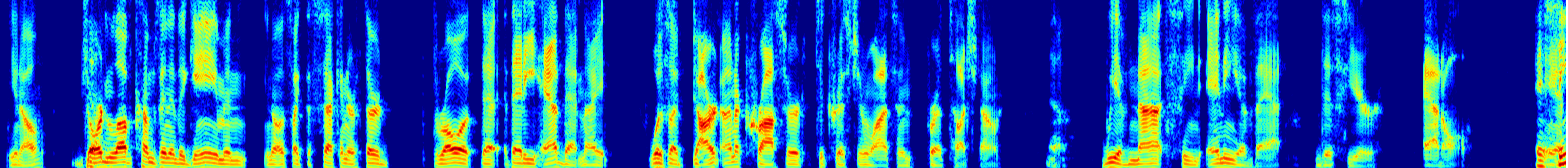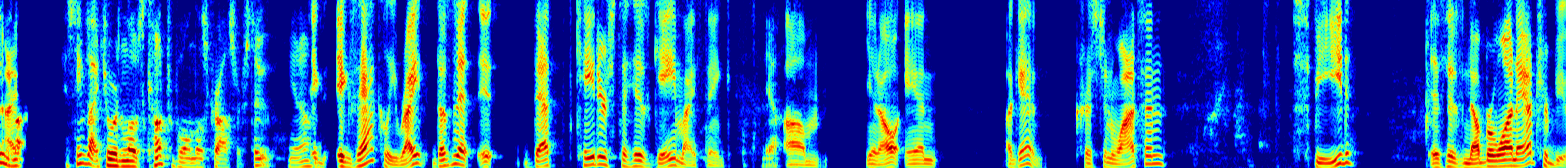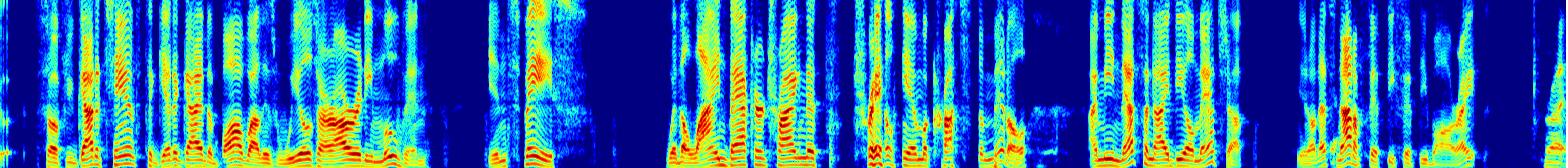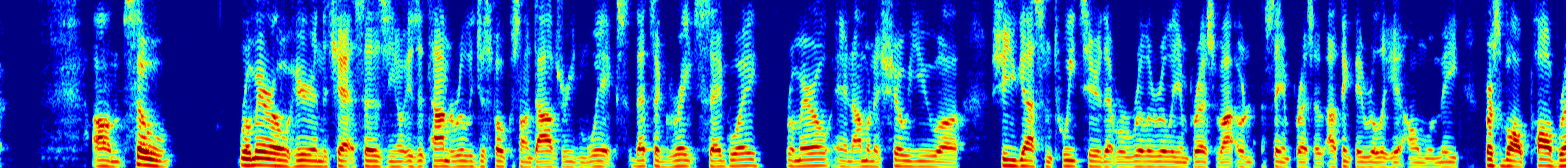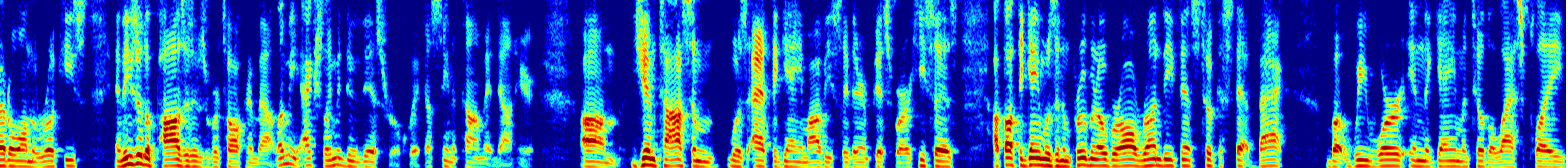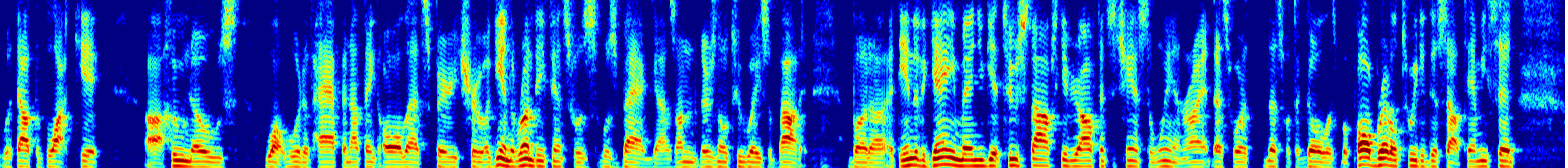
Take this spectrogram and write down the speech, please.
You know, Jordan. Love comes into the game and, you know, it's like the second or third throw that that he had that night was a dart on a crosser to Christian Watson for a touchdown. Yeah. We have not seen any of that this year at all. It and seems I, like, it seems like Jordan Love's comfortable in those crossers too, you know? Ex- exactly, right? Doesn't it, it that caters to his game, I think. Yeah. Um, you know, and again, Christian Watson speed is his number one attribute. So if you've got a chance to get a guy the ball while his wheels are already moving in space with a linebacker trying to trail him across the middle, I mean, that's an ideal matchup. You know, that's yeah. not a 50 50 ball, right? Right. Um, so Romero here in the chat says, you know, is it time to really just focus on Doubs, Reed, and Wicks? That's a great segue, Romero. And I'm going to show you uh, show you guys some tweets here that were really, really impressive. I, or say impressive. I think they really hit home with me. First of all, Paul Bretl on the rookies, and these are the positives we're talking about. Let me actually let me do this real quick. I've seen a comment down here. Um, Jim Tyson was at the game, obviously there in Pittsburgh. He says, "I thought the game was an improvement overall. Run defense took a step back, but we were in the game until the last play without the block kick. Uh, who knows?" What would have happened. I think all that's very true. Again, the run defense was was bad, guys. I'm, there's no two ways about it. But uh, at the end of the game, man, you get two stops, give your offense a chance to win, right? That's what that's what the goal is. But Paul Bretl tweeted this out, Tim. He said,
